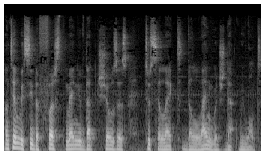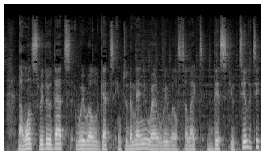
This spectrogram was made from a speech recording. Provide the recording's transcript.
until we see the first menu that shows us to select the language that we want. Now, once we do that, we will get into the menu where we will select disk utility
